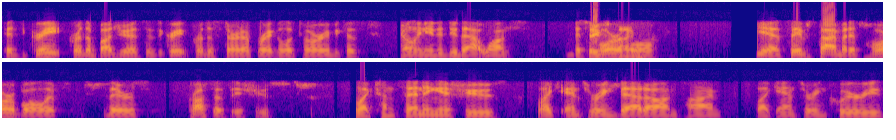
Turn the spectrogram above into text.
It's great for the budgets. It's great for the startup regulatory because you only need to do that once. It's Saves time. horrible. Yeah, it saves time, but it's horrible if there's process issues, like consenting issues, like entering data on time, like answering queries.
